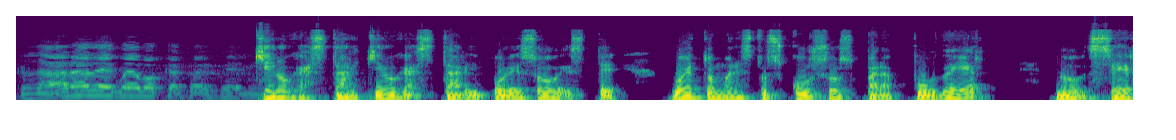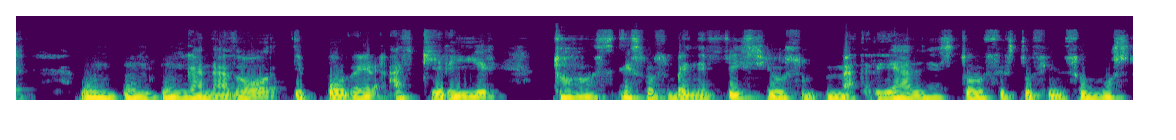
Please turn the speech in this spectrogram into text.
clara de huevo que soy feliz. Quiero gastar, quiero gastar, y por eso este, voy a tomar estos cursos para poder, ¿no? Ser un, un, un ganador y poder adquirir todos esos beneficios materiales, todos estos insumos,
